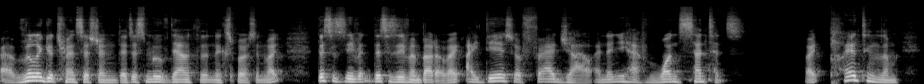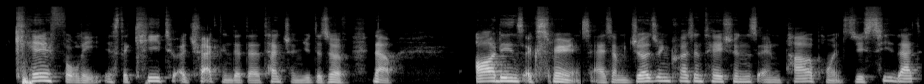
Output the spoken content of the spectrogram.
a really good transition. They just move down to the next person, right? This is even this is even better, right? Ideas are fragile, and then you have one sentence, right? Planting them carefully is the key to attracting the, the attention you deserve. Now, audience experience. As I'm judging presentations and PowerPoints, you see that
